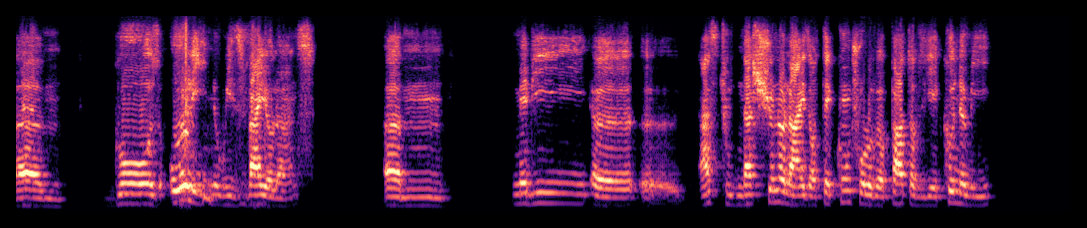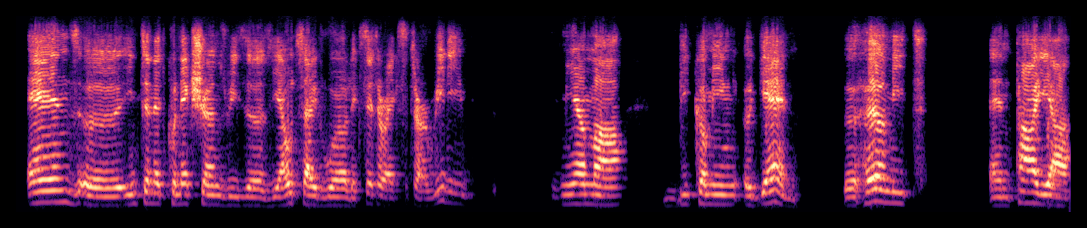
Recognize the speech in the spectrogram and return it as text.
um, goes all in with violence, um, maybe uh, uh, has to nationalize or take control over part of the economy and uh, internet connections with uh, the outside world, etc., etc. Really, Myanmar becoming again a hermit and pariah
